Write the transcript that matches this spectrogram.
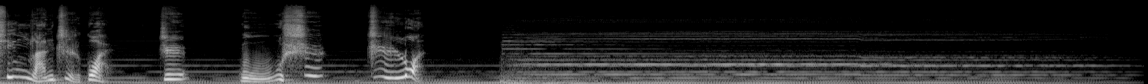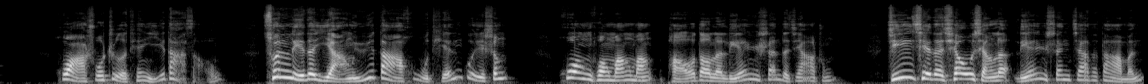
青蓝志怪之古尸之乱。话说这天一大早，村里的养鱼大户田贵生慌慌忙忙跑到了连山的家中，急切地敲响了连山家的大门。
